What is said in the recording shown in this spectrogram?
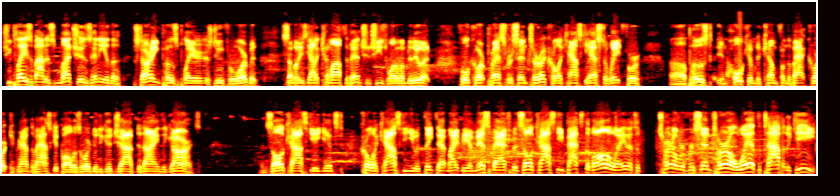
She plays about as much as any of the starting post players do for Ord, but somebody's got to come off the bench, and she's one of them to do it. Full court press for Centura. Krolikowski has to wait for uh, post in Holcomb to come from the backcourt to grab the basketball as Ord did a good job denying the guards. And Zolkowski against Krolikowski. You would think that might be a mismatch, but Zolkowski bats the ball away. That's a turnover for Centura way at the top of the key.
